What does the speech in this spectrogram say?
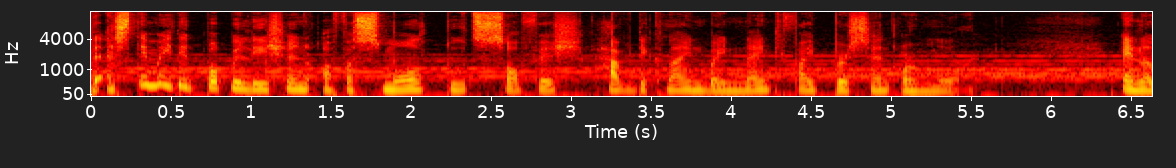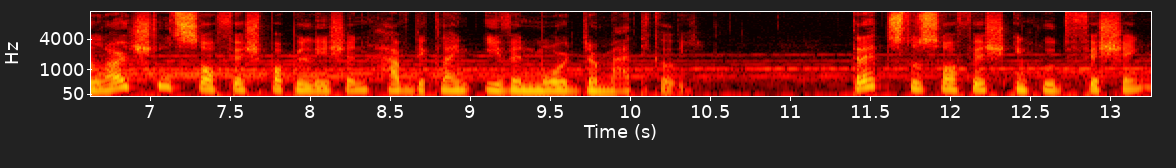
The estimated population of a small-toothed sawfish have declined by 95% or more, and a large-toothed sawfish population have declined even more dramatically. Threats to sawfish include fishing,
